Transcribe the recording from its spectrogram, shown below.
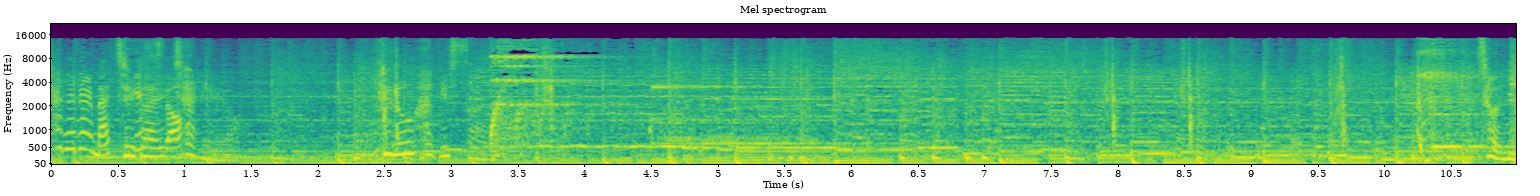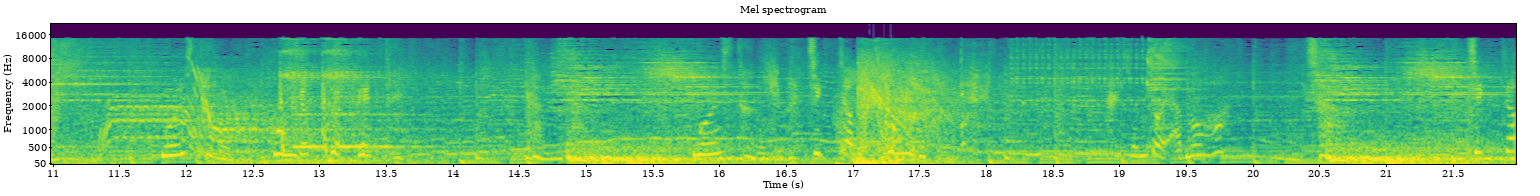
차례를 마치겠어. 제가 할 차례예요. 드로우하겠어요. 저는 몬스터를 공격표 배틀 갑니다. 몬스터로 직접 공격. 그 정도야 뭐. 자, 직접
